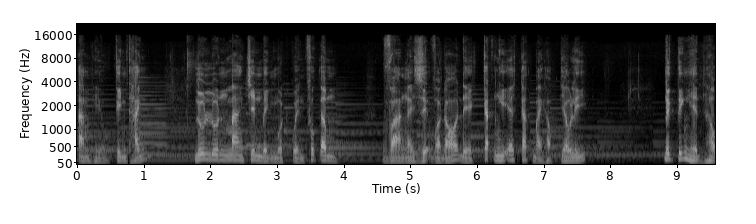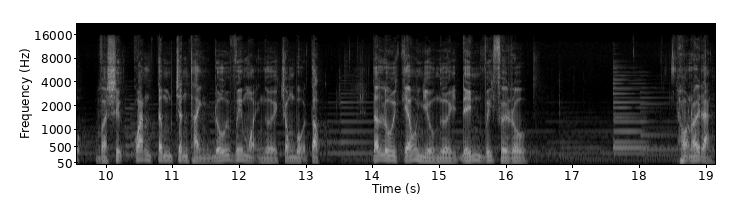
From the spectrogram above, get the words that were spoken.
am hiểu kinh thánh, luôn luôn mang trên mình một quyển phúc âm và ngài dựa vào đó để cắt nghĩa các bài học giáo lý. Đức tính hiền hậu và sự quan tâm chân thành đối với mọi người trong bộ tộc đã lôi kéo nhiều người đến với Phêrô. Họ nói rằng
